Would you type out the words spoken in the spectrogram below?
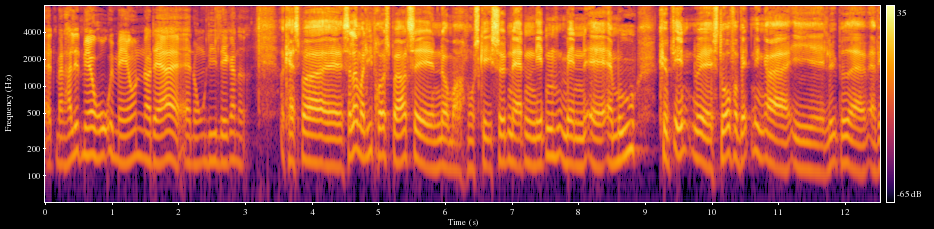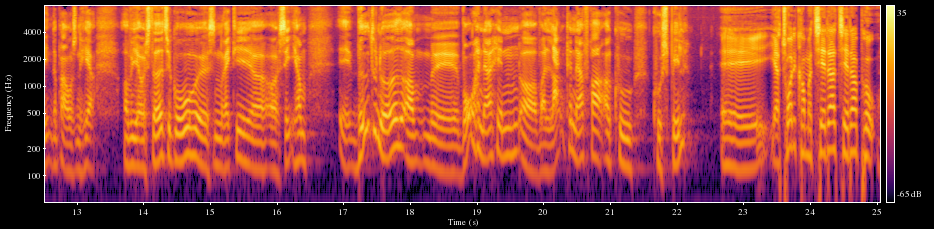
at man har lidt mere ro i maven, når det er, at nogen lige ligger ned. Og Kasper, øh, så lad mig lige prøve at spørge til nummer måske 17, 18, 19, men øh, Amu købt ind med store forventninger i øh, løbet af, af vinterpausen her, og vi har jo stadig til gode øh, sådan rigtigt at, at se ham. Øh, ved du noget om, øh, hvor han er henne, og hvor langt han er fra at kunne, kunne spille? Øh, jeg tror, det kommer tættere og tættere på.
